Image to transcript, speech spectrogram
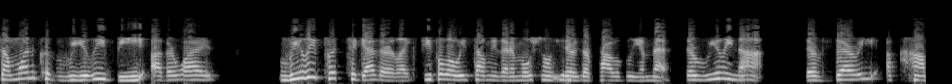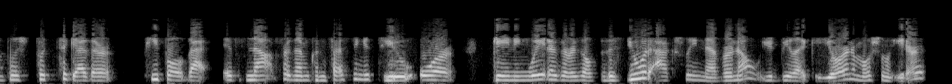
someone could really be otherwise really put together. Like people always tell me that emotional eaters are probably a mess. They're really not. They're very accomplished, put together people that if not for them confessing it to you or gaining weight as a result of this, you would actually never know. You'd be like, you're an emotional eater.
